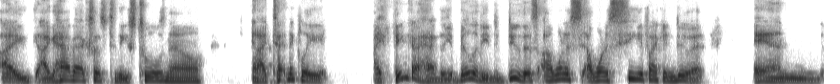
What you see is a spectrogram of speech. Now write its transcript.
I I have access to these tools now, and I technically, I think I have the ability to do this. I want to I want to see if I can do it, and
